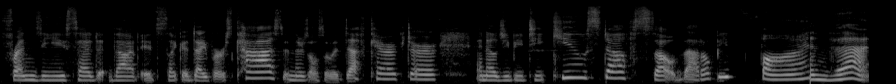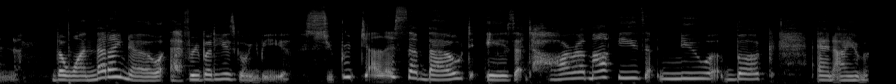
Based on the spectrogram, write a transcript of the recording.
Frenzy said that it's like a diverse cast and there's also a deaf character and LGBTQ stuff, so that'll be fun. And then the one that I know everybody is going to be super jealous about is Tahereh Mafi's new book, and I am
